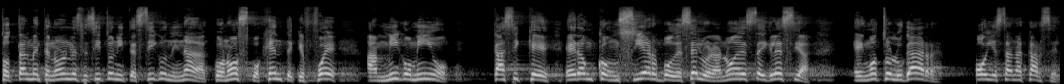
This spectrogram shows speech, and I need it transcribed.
totalmente, no necesito ni testigos ni nada, conozco gente que fue amigo mío, casi que era un consiervo de célula, no de esta iglesia, en otro lugar, hoy está en la cárcel.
